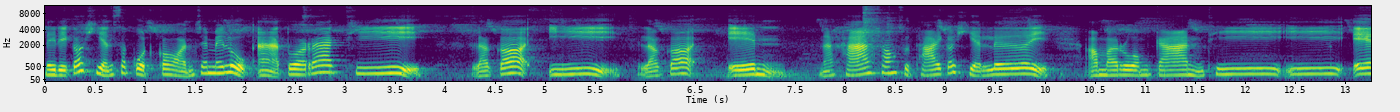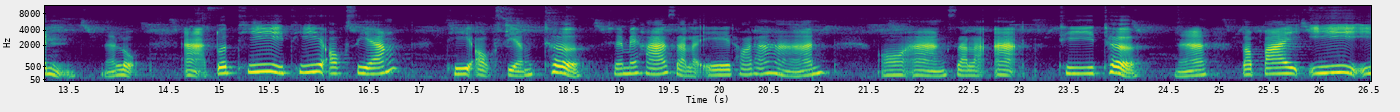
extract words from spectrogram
เด็กๆก็เขียนสะกดก่อนใช่ไหมลูก อ่า ตัวแรก t แล้วก็ e แล้วก็ n นะคะ ช่องสุดท้ายก็เขียนเลย เอามารวมกัน t e n นะลูก อะ ตัว t t ออกเสียง t ออกเสียงเธอ ใช่ไหมคะ สระเอทอทหาร ออ่าง สระอะ t เธอนะ ต่อไป e e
